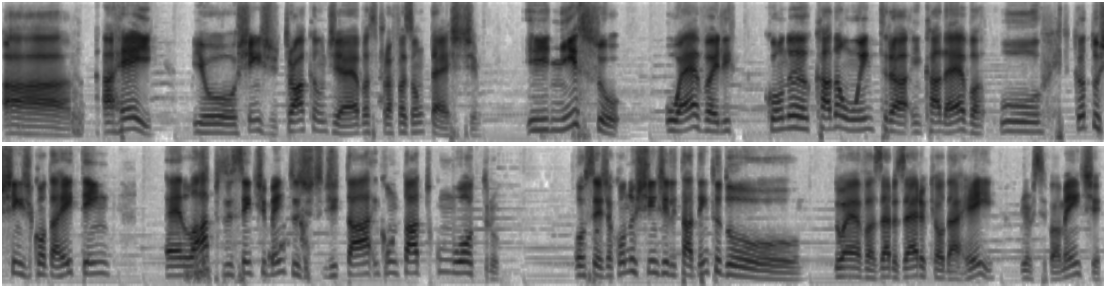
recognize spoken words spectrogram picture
a, a Rei e o Shinji trocam de Evas pra fazer um teste. E nisso, o Eva, ele. Quando cada um entra em cada Eva, o tanto o Shinji quanto a Rei tem é, lápis e sentimentos de estar em contato com o outro. Ou seja, quando o Shinji ele tá dentro do, do Eva 00, que é o da Rei, principalmente,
